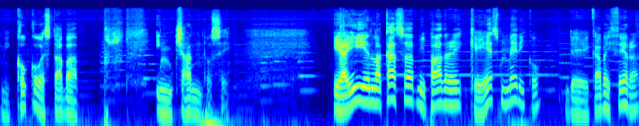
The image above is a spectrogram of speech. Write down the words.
mi coco estaba hinchándose. Y ahí en la casa, mi padre, que es médico de cabecera,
